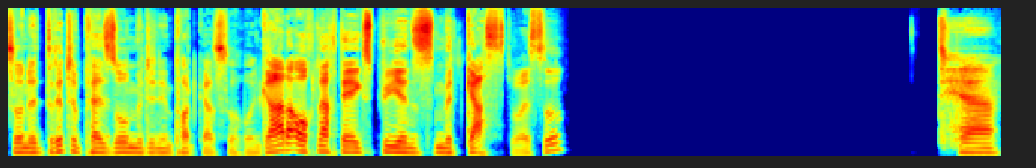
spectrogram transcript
So eine dritte Person mit in den Podcast zu holen. Gerade auch nach der Experience mit Gast, weißt du? Tja.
